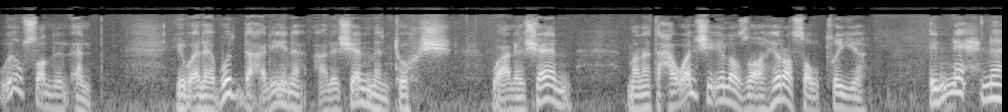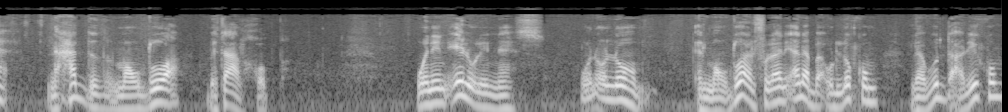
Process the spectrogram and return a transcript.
ويوصل للقلب. يبقى لابد علينا علشان ما نتهش وعلشان ما نتحولش إلى ظاهرة صوتية إن إحنا نحدد الموضوع بتاع الخطبة وننقله للناس ونقول لهم الموضوع الفلاني أنا بقول لكم لابد عليكم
